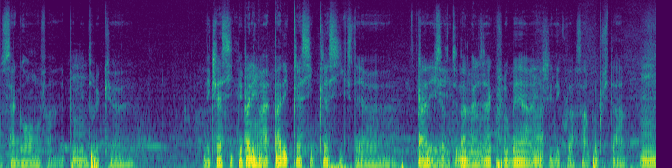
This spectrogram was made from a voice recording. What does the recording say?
Sagan, enfin, un peu des Mhm. trucs, euh, des classiques, mais pas les Mhm. vrais, pas les classiques classiques, c'est-à-dire pas, les, pas Balzac, Flaubert, ouais. j'ai découvert ça un peu plus tard. Mhm.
